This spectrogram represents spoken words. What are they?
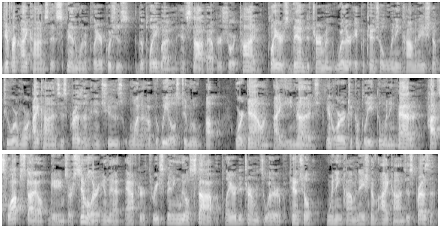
different icons that spin when a player pushes the play button and stop after a short time. Players then determine whether a potential winning combination of two or more icons is present and choose one of the wheels to move up or down, i.e., nudge, in order to complete the winning pattern. Hot swap style games are similar in that after three spinning wheels stop, a player determines whether a potential winning combination of icons is present.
